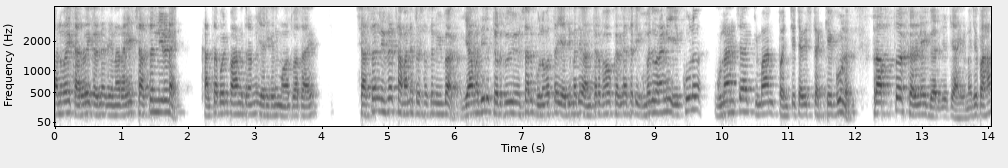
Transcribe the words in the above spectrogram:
अन्वय कारवाई करण्यात येणार आहे. शासन निर्णय खालचा पॉईंट पहा मित्रांनो या ठिकाणी महत्त्वाचा आहे. शासन निर्णय सामान्य प्रशासन विभाग यामधील तरतुदीनुसार गुणवत्ता यादीमध्ये अंतर्भाव करण्यासाठी उमेदवारांनी एकूण गुणांच्या किमान पंचेचाळीस टक्के गुण प्राप्त करणे गरजेचे आहे. म्हणजे पहा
